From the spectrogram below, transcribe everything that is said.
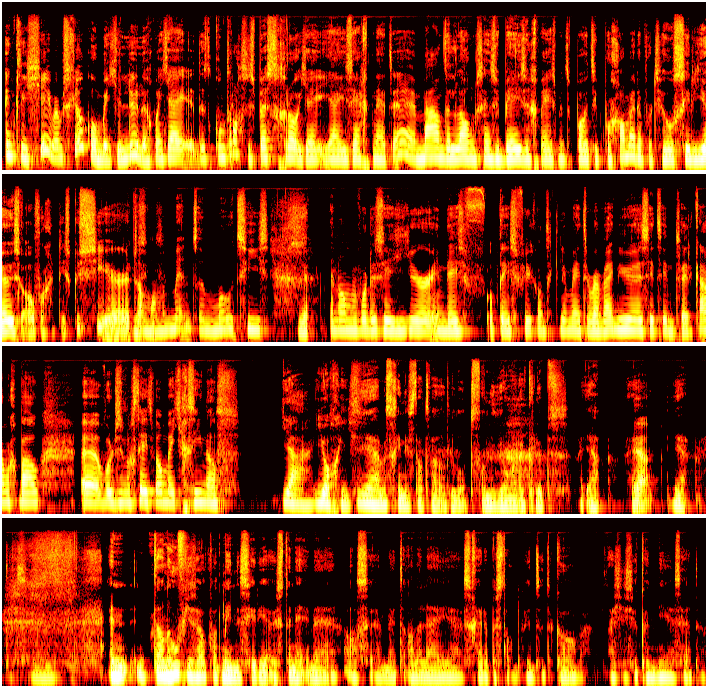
Een cliché, maar misschien ook wel een beetje lullig. Want jij, het contrast is best groot. Jij, jij zegt net, hè, maandenlang zijn ze bezig geweest met het politiek programma. Daar wordt heel serieus over gediscussieerd. Precies. Amendementen, moties. Ja. En dan worden ze hier in deze, op deze vierkante kilometer waar wij nu eh, zitten, in het Tweede Kamergebouw, uh, worden ze nog steeds wel een beetje gezien als ja, jochies. Ja, misschien is dat wel het lot van die jongere clubs. Ja. Ja. ja dat, uh... En dan hoef je ze ook wat minder serieus te nemen hè, als ze met allerlei scherpe standpunten te komen. Als je ze kunt neerzetten.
